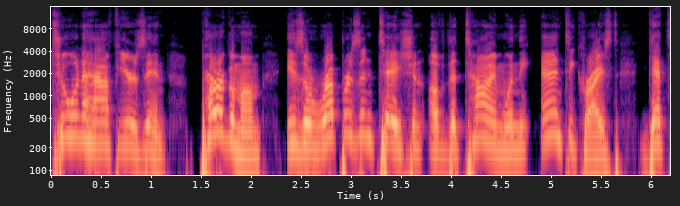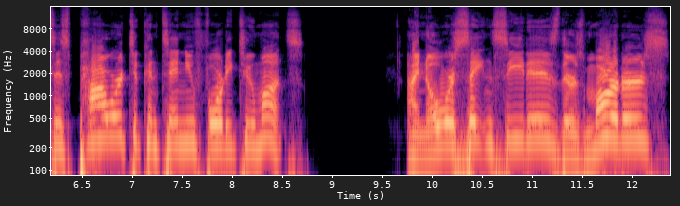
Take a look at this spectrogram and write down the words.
two and a half years in. Pergamum is a representation of the time when the Antichrist gets his power to continue 42 months. I know where Satan's seed is, there's martyrs,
